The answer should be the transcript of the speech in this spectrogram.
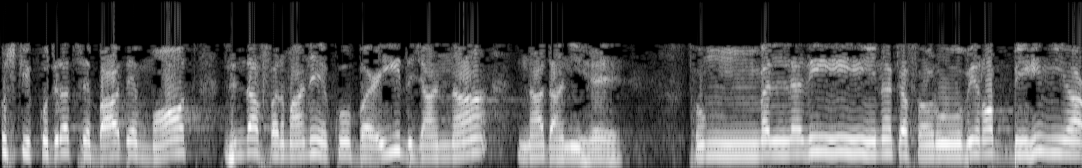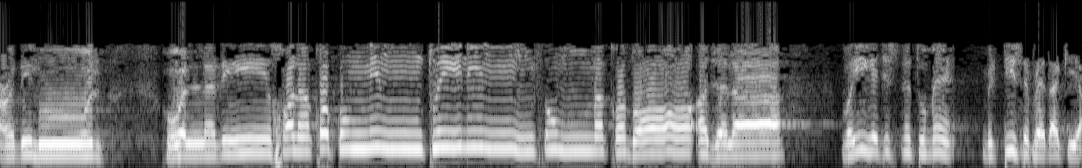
اس کی قدرت سے بعد موت زندہ فرمانے کو بعید جاننا نادانی ہے۔ ثم الذين كفروا بربهم يعدلون هو الذي خلقكم من طين ثم قضى أجلا۔ وہی ہے جس نے تمہیں مٹی سے پیدا کیا،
